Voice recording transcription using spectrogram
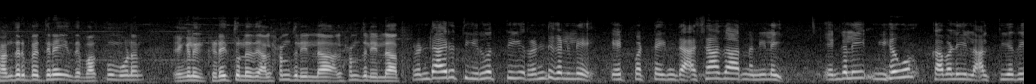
சந்தர்ப்பத்தினை இந்த வக்ஃபு மூலம் எங்களுக்கு கிடைத்துள்ளது. அல்ஹம்துலில்லா அல்ஹம்துலில்லா. ரெண்டாயிரத்தி இருபத்தி ரெண்டுகளிலே ஏற்பட்ட இந்த அசாதாரண நிலை எங்களை மிகவும் கவலையில் ஆழ்த்தியது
